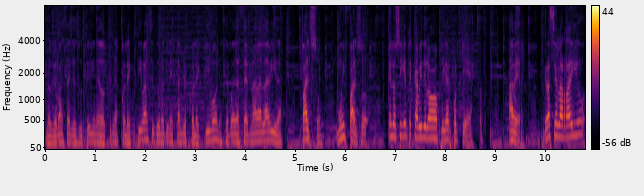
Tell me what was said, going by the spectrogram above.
Lo que pasa es que si usted tiene doctrinas colectivas, si tú no tienes cambios colectivos, no se puede hacer nada en la vida. Falso, muy falso. En los siguientes capítulos vamos a explicar por qué esto. A ver, gracias a la radio,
